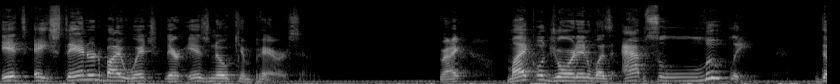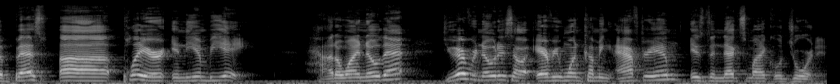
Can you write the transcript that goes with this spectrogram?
it's a standard by which there is no comparison. Right? Michael Jordan was absolutely the best uh, player in the NBA. How do I know that? Do you ever notice how everyone coming after him is the next Michael Jordan,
